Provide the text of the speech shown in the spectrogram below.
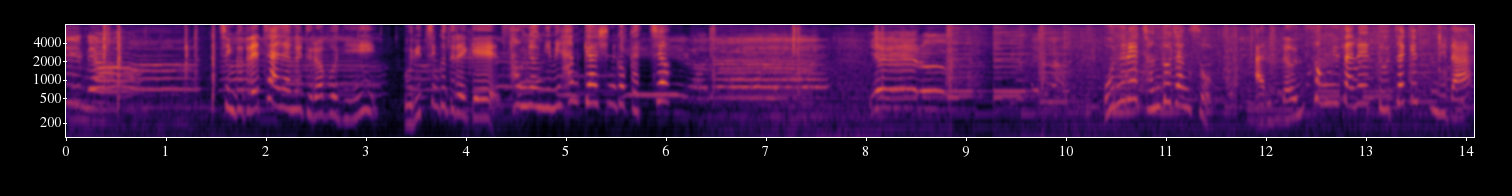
하시면 친구들의 찬양을 들어보니 우리 친구들에게 성령님이 함께 하시는 것 같죠? 예루 오늘의 전도 장소 아름다운 속리산에 도착했습니다.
